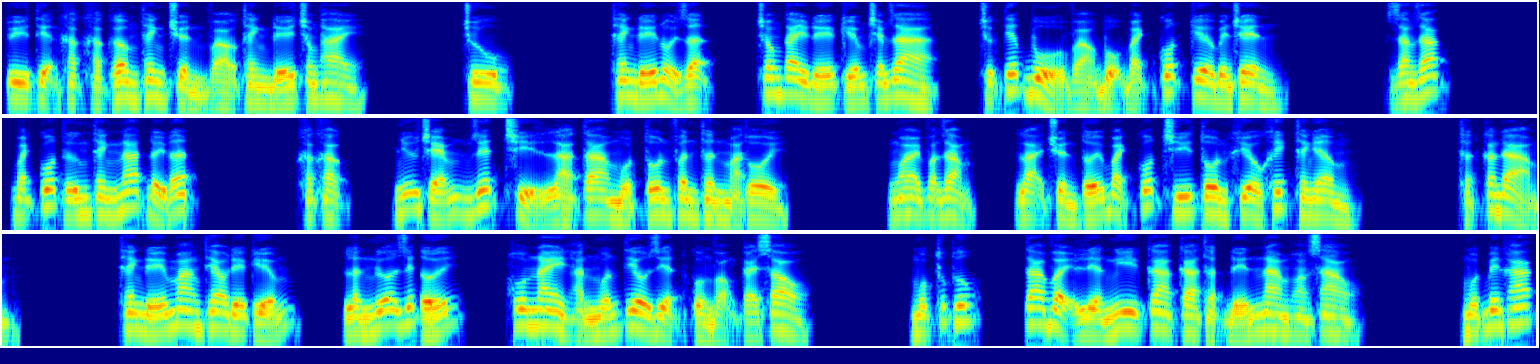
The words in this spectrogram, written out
tùy tiện khắc khắc âm thanh chuyển vào thanh đế trong hai. Chu. Thanh đế nổi giận, trong tay đế kiếm chém ra, trực tiếp bổ vào bộ bạch cốt kia bên trên. Giang giác. Bạch cốt ứng thanh nát đầy đất. Khắc khắc, những chém giết chỉ là ta một tôn phân thân mà thôi. Ngoài văn dặm, lại truyền tới bạch cốt trí tôn khiêu khích thanh âm. Thật can đảm. Thanh đế mang theo đế kiếm, lần nữa giết tới, hôm nay hắn muốn tiêu diệt cuồng vọng cái sau. Một thúc thúc, ta vậy liền nghi ca ca thật đến nam hoàng sao? Một bên khác,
